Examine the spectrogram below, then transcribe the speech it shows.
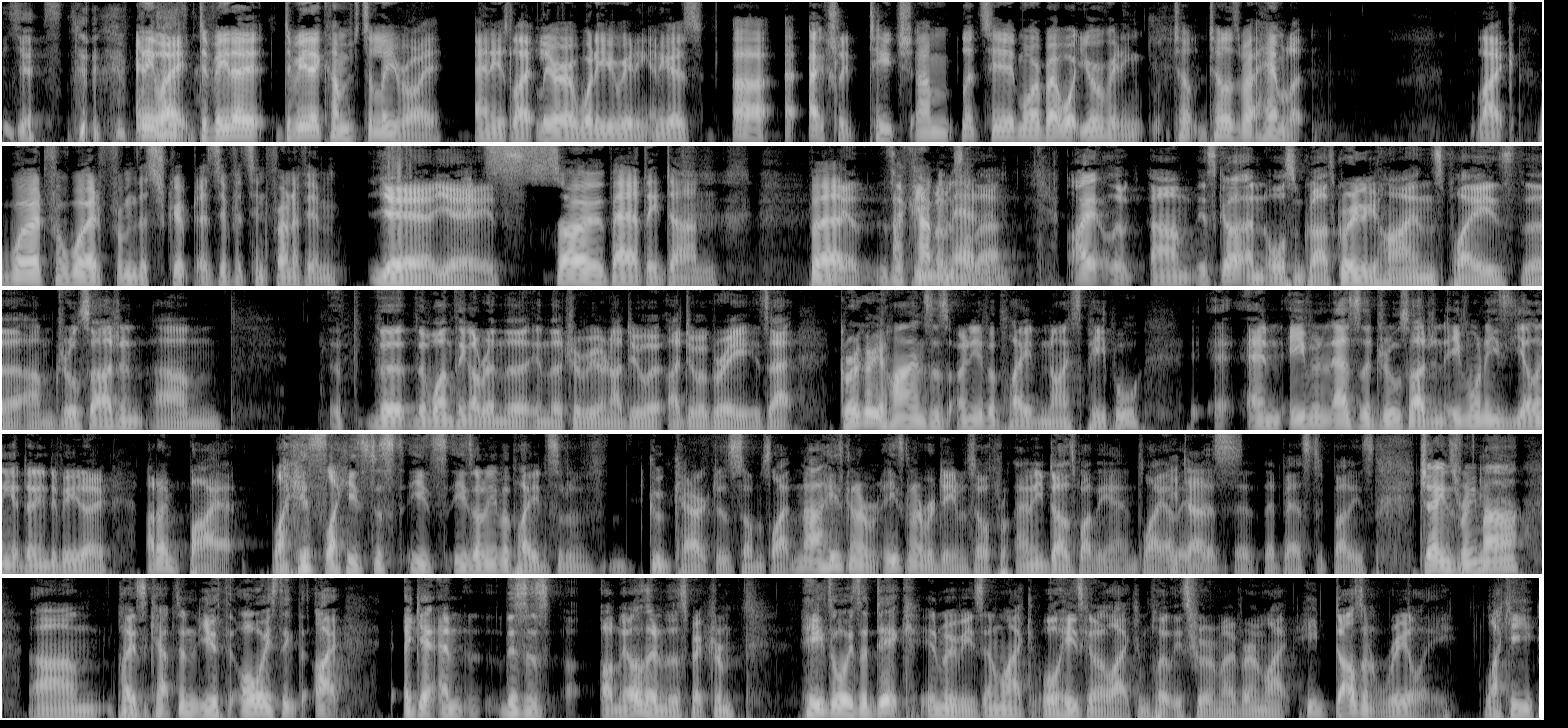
yes. Anyway, Devito Devito comes to Leroy and he's like, "Leroy, what are you reading?" And he goes, "Uh, actually, teach. Um, let's hear more about what you're reading. Tell, tell us about Hamlet." Like word for word from the script, as if it's in front of him. Yeah, yeah. It's, It's, so badly done, but yeah. I can't be mad at that. him. I look. Um, it's got an awesome cast. Gregory Hines plays the um drill sergeant. Um, the the one thing I read in the in the trivia, and I do I do agree, is that Gregory Hines has only ever played nice people, and even as the drill sergeant, even when he's yelling at Danny DeVito, I don't buy it. Like it's like he's just he's he's only ever played sort of good characters. So I'm just like, nah, he's gonna he's gonna redeem himself, and he does by the end. Like He think they're- does. They're, they're best buddies. James Remar um, plays the captain. You th- always think that like again, and this is on the other end of the spectrum. He's always a dick in movies, and like, well, he's gonna like completely screw him over, and like, he doesn't really. Like he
